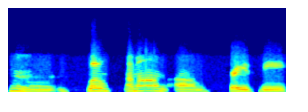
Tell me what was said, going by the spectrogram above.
Hmm. Well, my mom um raised me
